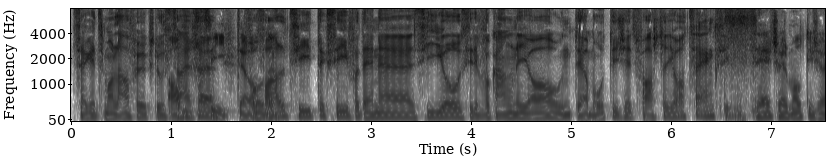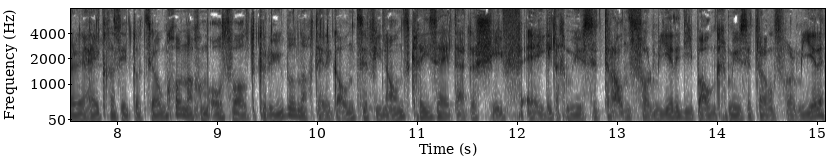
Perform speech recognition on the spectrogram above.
sage jetzt mal Anführungsschlusszeichen, Verfallzeiten von diesen CEOs in den vergangenen Jahren. Und der Motti ist jetzt fast ein Jahrzehnt gewesen. Sergio Motti ist in eine heikle Situation gekommen. Nach dem Oswald Grübel, nach der ganzen Finanzkrise, hat er das Schiff eigentlich müssen transformieren, die Bank müssen transformieren.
